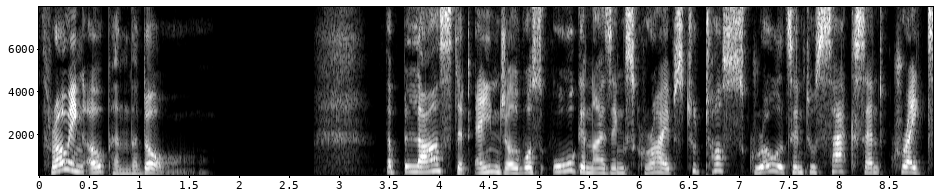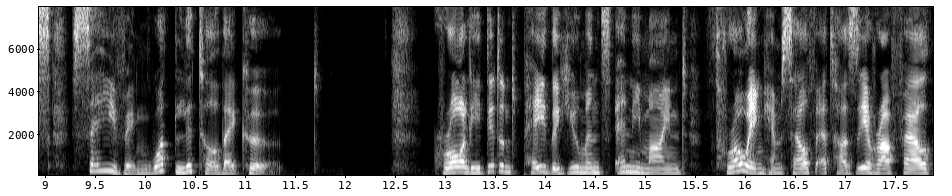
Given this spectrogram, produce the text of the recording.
throwing open the door. The blasted angel was organizing scribes to toss scrolls into sacks and crates, saving what little they could. Crawley didn't pay the humans any mind, throwing himself at Aziraphale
